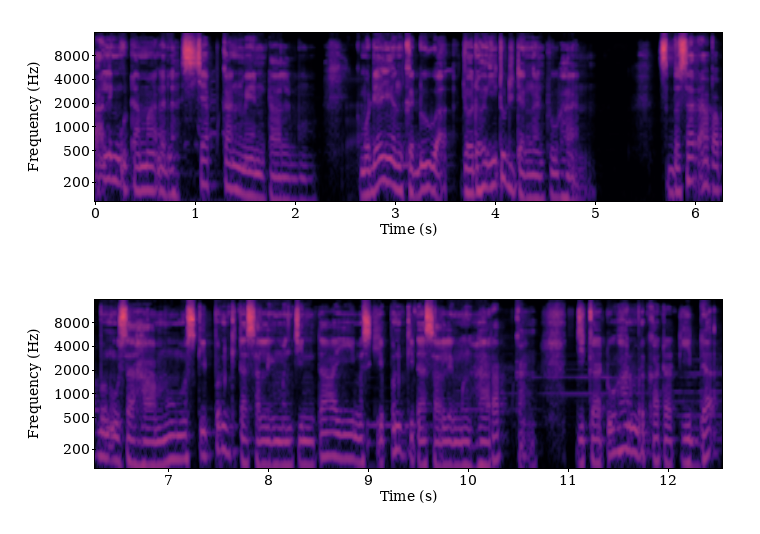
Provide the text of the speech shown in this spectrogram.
paling utama adalah siapkan mentalmu. Kemudian yang kedua, jodoh itu di tangan Tuhan. Sebesar apa pun usahamu, meskipun kita saling mencintai, meskipun kita saling mengharapkan, jika Tuhan berkata tidak,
